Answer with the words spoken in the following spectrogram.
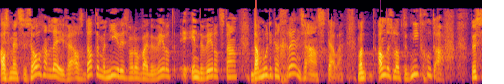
als mensen zo gaan leven, als dat de manier is waarop wij de wereld, in de wereld staan, dan moet ik een grens aanstellen. Want anders loopt het niet goed af. Dus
